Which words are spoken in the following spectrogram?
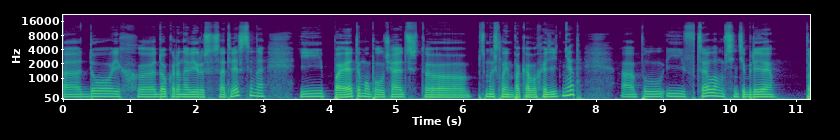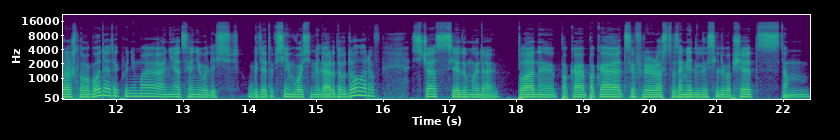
а, до их э, до коронавируса, соответственно, и поэтому получается, что смысла им пока выходить нет. А, и в целом в сентябре прошлого года, я так понимаю, они оценивались где-то в 7-8 миллиардов долларов. Сейчас, я думаю, да, планы, пока, пока цифры роста замедлились или вообще там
